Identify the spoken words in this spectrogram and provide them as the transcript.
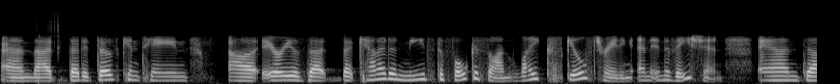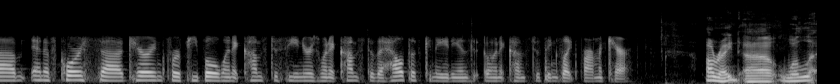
and that that it does does contain uh, areas that, that Canada needs to focus on, like skills training and innovation, and um, and of course uh, caring for people when it comes to seniors, when it comes to the health of Canadians, when it comes to things like pharmacare. All right. Uh, well,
